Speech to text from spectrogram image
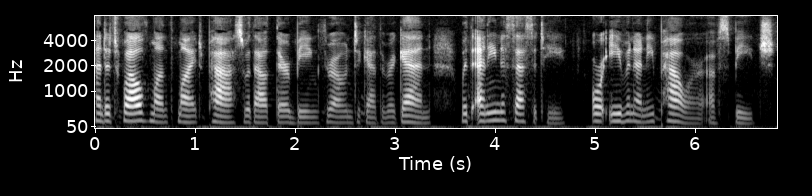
and a twelvemonth might pass without their being thrown together again, with any necessity, or even any power, of speech.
